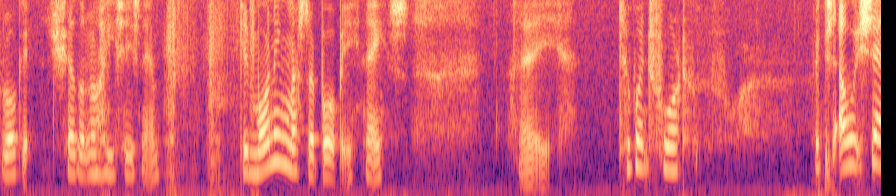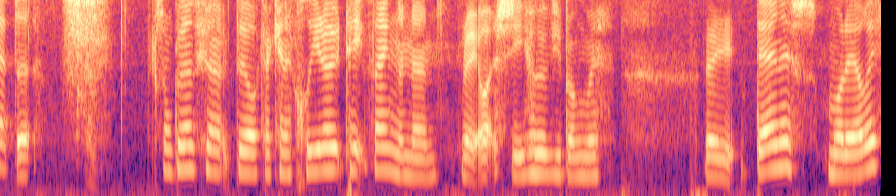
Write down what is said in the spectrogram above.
Rogic. I don't know how you say his name. Good morning, Mr. Bobby. Nice. Hey. 2.4. 2.4. I'll accept it. So I'm going to do like a kind of clear out type thing and then, right, let's see, who have you brought me? Right, Dennis Morelli.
